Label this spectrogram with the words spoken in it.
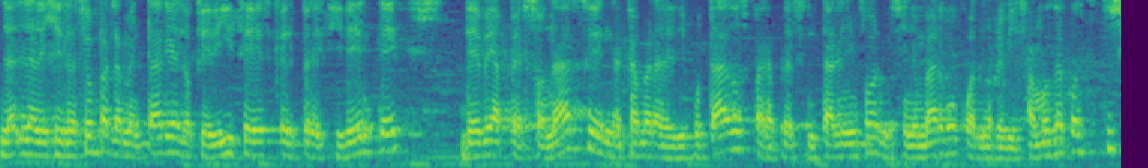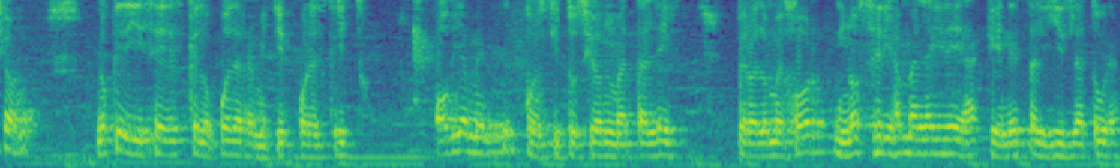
La, legislación parlamentaria lo que dice es que el presidente debe apersonarse en la Cámara de Diputados para presentar el informe. Sin embargo, cuando revisamos la Constitución, lo que dice es que lo puede remitir por escrito. Obviamente, Constitución mata ley, pero a lo mejor no sería mala idea que en esta legislatura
